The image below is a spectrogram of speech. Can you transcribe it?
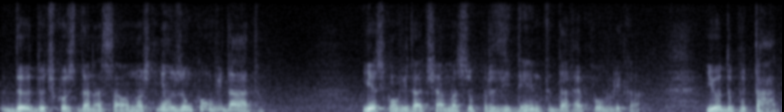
do, do discurso da nação, nós tínhamos um convidado. E esse convidado chama-se o Presidente da República. E o deputado,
